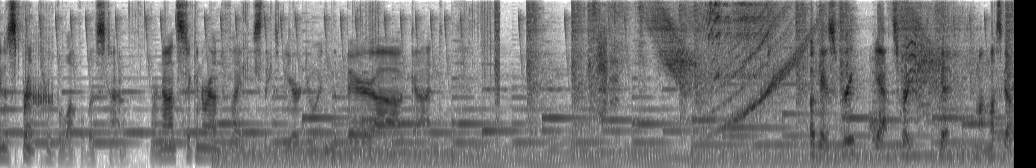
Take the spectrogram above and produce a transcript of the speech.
gonna sprint through the level this time. We're not sticking around to fight these things. We are doing the bear... Oh, God. Okay, it's free? Yeah, it's free. Good. Come on, let's go.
